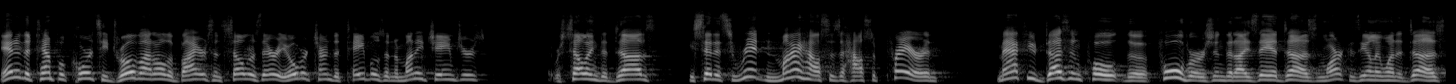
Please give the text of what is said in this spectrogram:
Entered the temple courts. He drove out all the buyers and sellers there. He overturned the tables and the money changers that were selling the doves. He said, It's written, My house is a house of prayer. And Matthew doesn't quote the full version that Isaiah does. Mark is the only one that does.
